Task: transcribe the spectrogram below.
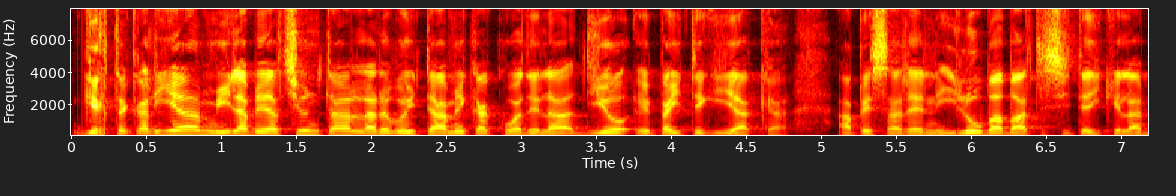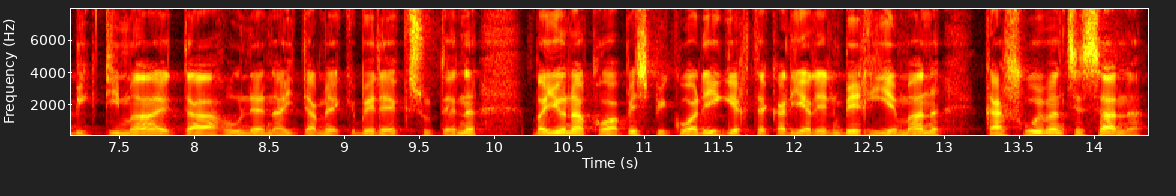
Gertakaria mila behatziunta laragoita amekakoa dela dio epaitegiak. Apesaren iloba bat ziteikela biktima eta hunen aitamek berek zuten, baionako apespikoari gertakariaren berri eman kasu eman zezan.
